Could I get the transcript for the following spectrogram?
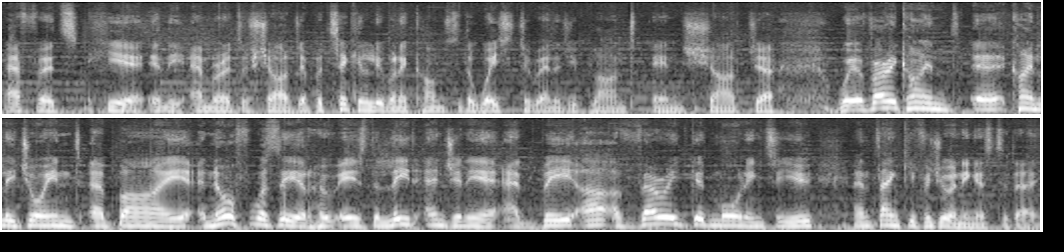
efforts here in the Emirate of Sharjah, particularly when it comes to the waste to energy plant in Sharjah. We're very kind, uh, kindly joined uh, by Nouf Wazir, who is the lead engineer at Beeah. A very good morning to you, and thank you for joining us today.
